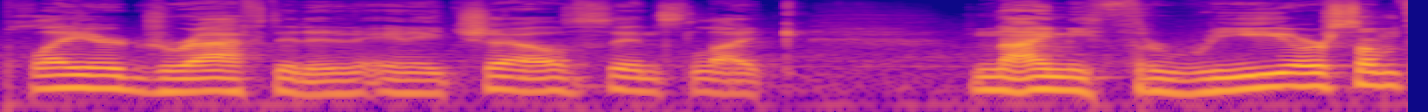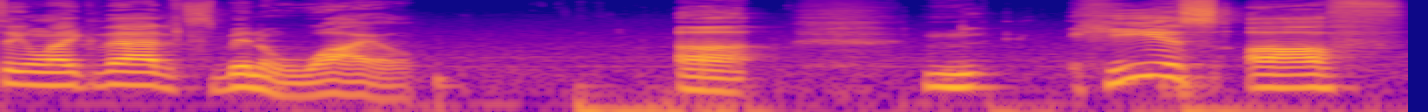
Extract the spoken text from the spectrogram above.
player drafted in NHL since like '93 or something like that. It's been a while. Uh, he is off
